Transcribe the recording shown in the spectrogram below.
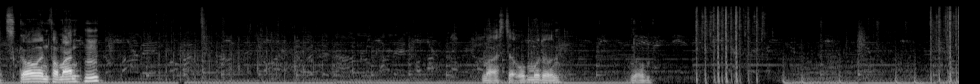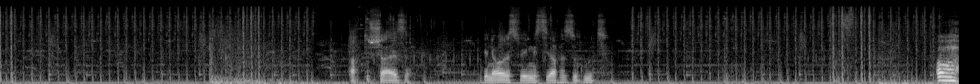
Let's go, Informanten. Na, ist der oben oder unten? Oben. Ach du Scheiße. Genau deswegen ist die Waffe so gut. Oh.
